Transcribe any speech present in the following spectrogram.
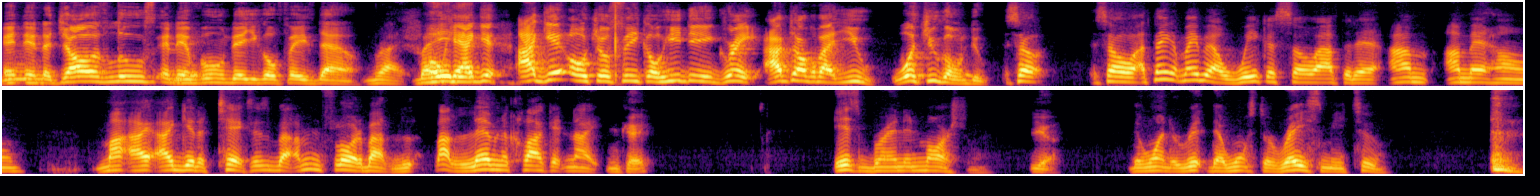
and then the jaw is loose, and then Yeah. boom, there you go face down. Right. But Okay, I get I get Ocho Cinco. He did great. I'm talking about you. What you gonna do? so so I think maybe a week or so after that, I'm I'm at home. My I, I get a text. It's about I'm in Florida about about eleven o'clock at night. Okay. It's Brandon Marshall. Yeah. The one that, that wants to race me too.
